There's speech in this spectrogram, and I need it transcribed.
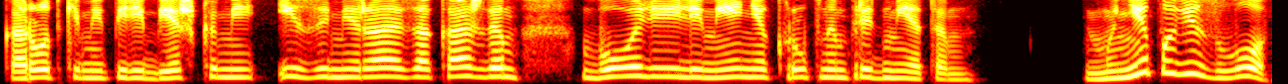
короткими перебежками и замирая за каждым более или менее крупным предметом. Мне повезло.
